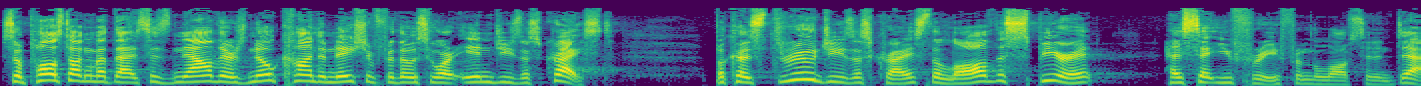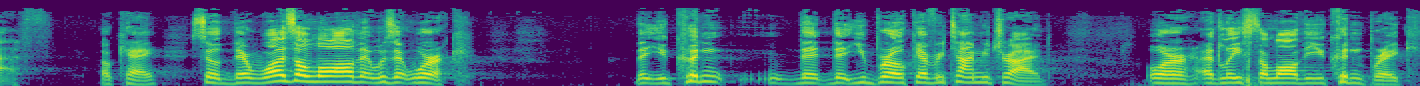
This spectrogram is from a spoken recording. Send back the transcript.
So Paul's talking about that. It says, Now there's no condemnation for those who are in Jesus Christ. Because through Jesus Christ, the law of the Spirit has set you free from the law of sin and death. Okay? So there was a law that was at work that you couldn't, that, that you broke every time you tried. Or at least a law that you couldn't break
